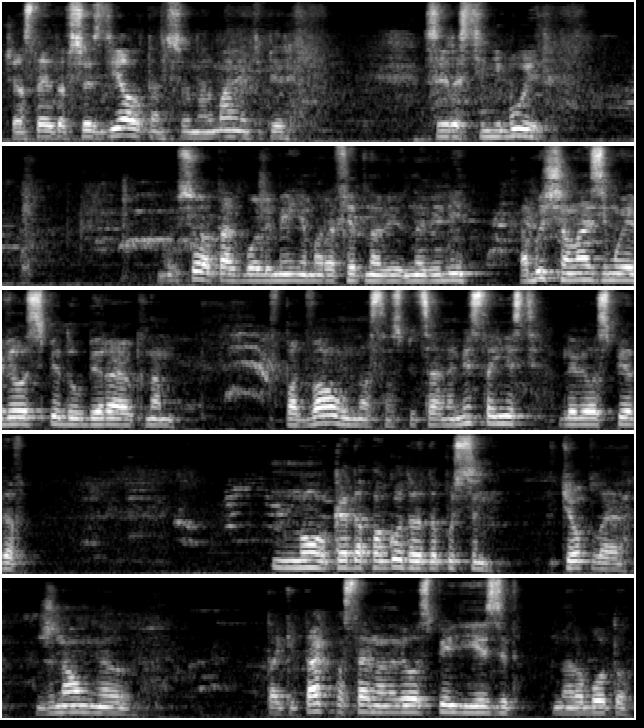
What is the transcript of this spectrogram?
Сейчас я это все сделал, там все нормально. Теперь сырости не будет. Ну все, а так более-менее марафет навели. Обычно на зиму я велосипеды убираю к нам в подвал. У нас там специальное место есть для велосипедов. Но когда погода, допустим, теплая, жена у меня так и так постоянно на велосипеде ездит на работу.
